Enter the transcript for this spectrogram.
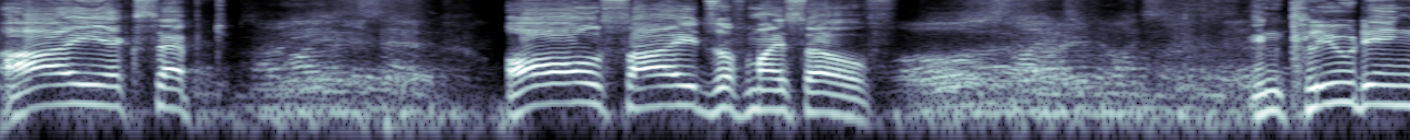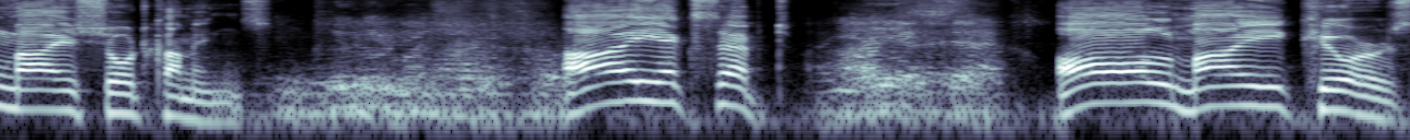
I accept all sides of myself, including my shortcomings. I accept all my cures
